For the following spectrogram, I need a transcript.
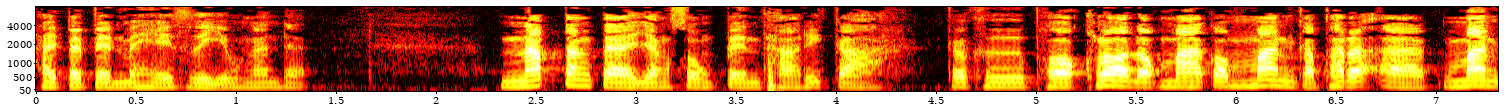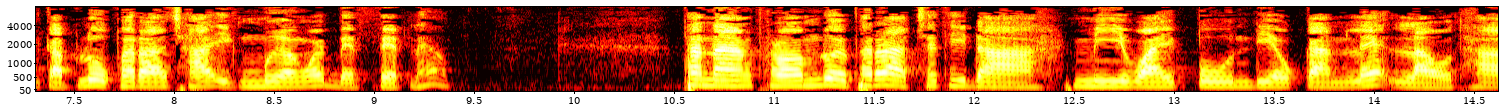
ให้ไปเป็นมเหสีเหมือนกันแหละนับตั้งแต่ยังทรงเป็นทาริกา ก็คือพอคลอดออกมาก็มั่นกับพระมั่นกับลูกพระราชาอีกเมืองไว้เบ็ดเสร็จแล้วพระนางพร้อมด้วยพระราชธิดา มีวัยปูนเดียวกัน และเหล่าทา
